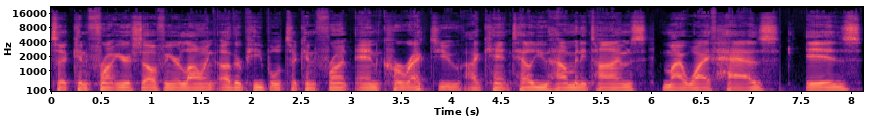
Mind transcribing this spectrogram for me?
to confront yourself and you're allowing other people to confront and correct you. I can't tell you how many times my wife has is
